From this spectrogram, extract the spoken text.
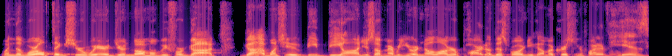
when the world thinks you're weird, you're normal before God. God wants you to be beyond yourself. Remember, you are no longer part of this world and you become a Christian. You're part of His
